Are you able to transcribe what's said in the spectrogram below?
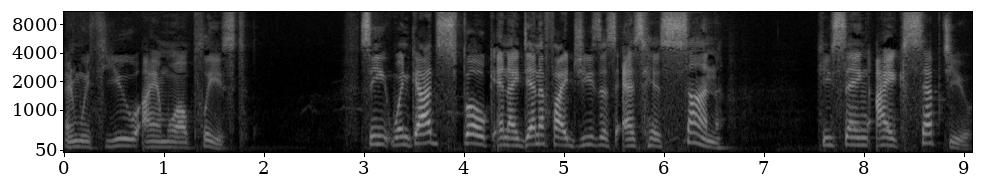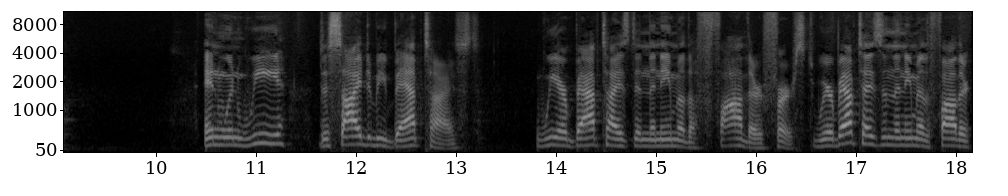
and with you I am well pleased. See, when God spoke and identified Jesus as his son, he's saying, I accept you. And when we decide to be baptized, we are baptized in the name of the Father first. We are baptized in the name of the Father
